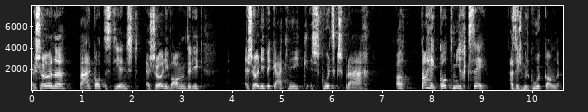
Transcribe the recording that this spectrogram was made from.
einen schönen Berggottesdienst, eine schöne Wanderung, eine schöne Begegnung, ein gutes Gespräch. Ah, da hat Gott mich gesehen. Es ist mir gut gegangen.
